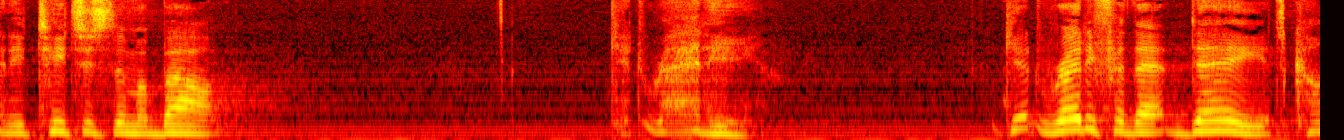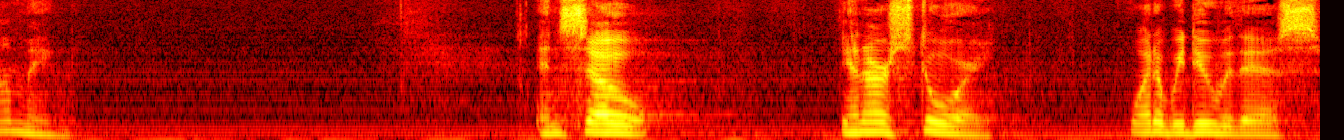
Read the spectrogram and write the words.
And he teaches them about Get ready. Get ready for that day. It's coming. And so, in our story, what do we do with this?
